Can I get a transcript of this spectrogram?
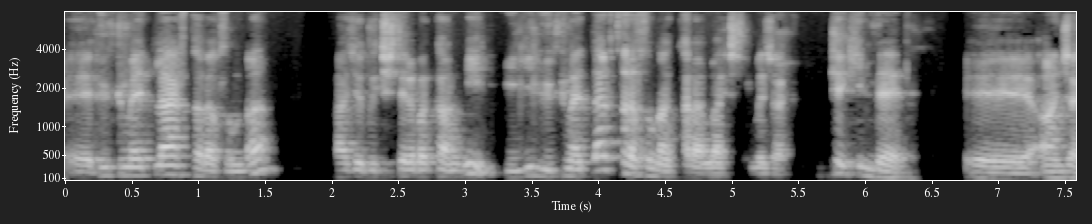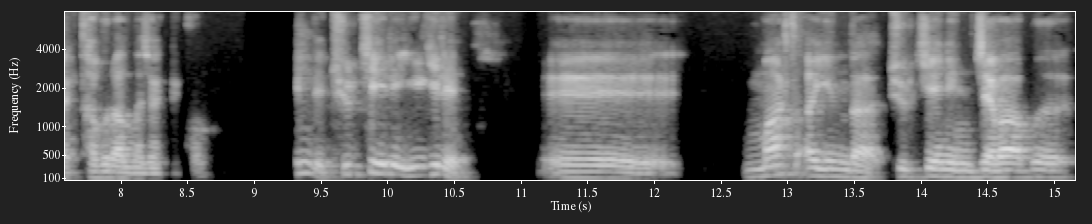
e, hükümetler tarafından sadece Dışişleri Bakanı değil, ilgili hükümetler tarafından kararlaştırılacak. Bu şekilde e, ancak tavır alınacak bir konu. Şimdi Türkiye ile ilgili e, Mart ayında Türkiye'nin cevabı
